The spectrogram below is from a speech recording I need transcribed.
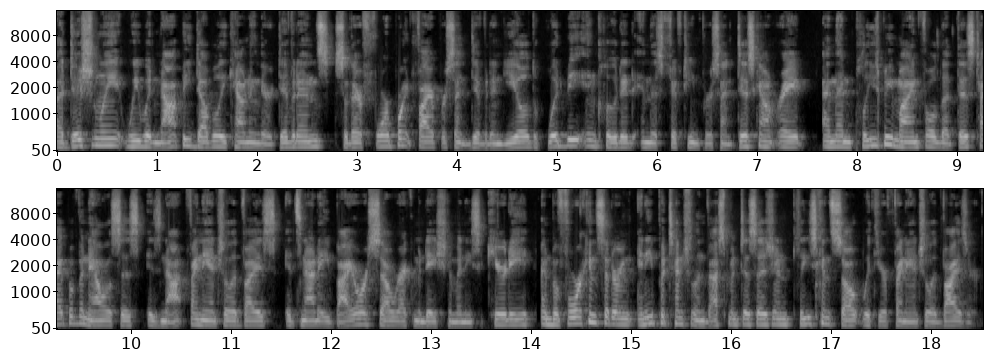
Additionally, we would not be doubly counting their dividends, so their 4.5% dividend yield would be included in this 15% discount rate. And then please be mindful that this type of analysis is not financial advice, it's not a buy or sell recommendation of any security. And before considering any potential investment decision, please consult with your financial advisor.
